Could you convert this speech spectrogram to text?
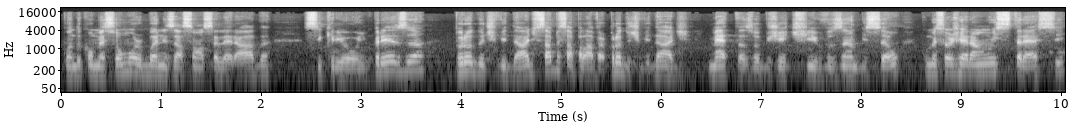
quando começou uma urbanização acelerada, se criou empresa, produtividade, sabe essa palavra produtividade? Metas, objetivos, ambição, começou a gerar um estresse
